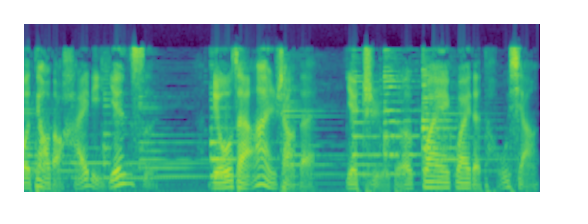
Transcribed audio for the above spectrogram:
或掉到海里淹死，留在岸上的也只得乖乖的投降。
